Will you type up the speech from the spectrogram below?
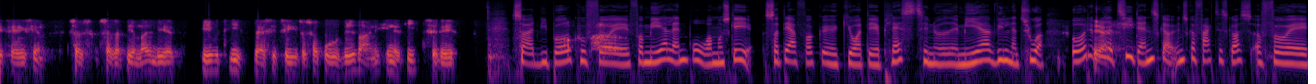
etager, så, så der bliver meget mere biodiversitet, og så bruge vedvarende energi til det. Så at vi både kunne få, øh, få mere landbrug, og måske så derfor øh, gjort det plads til noget øh, mere vild natur. 8 ja. ud af 10 danskere ønsker faktisk også at få, øh,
